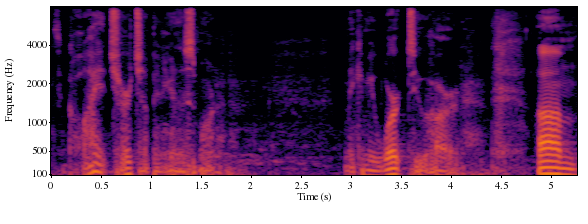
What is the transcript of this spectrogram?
It's a quiet church up in here this morning, making me work too hard. Um,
